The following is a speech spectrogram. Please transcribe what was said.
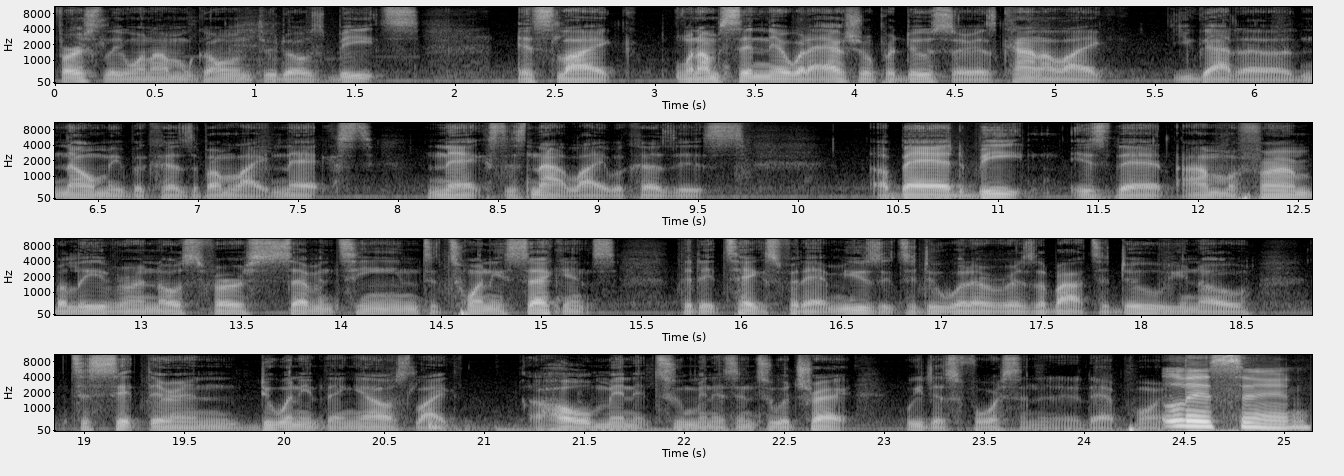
firstly, when I'm going through those beats, it's like when I'm sitting there with an actual producer, it's kind of like you gotta know me because if I'm like next, next, it's not like because it's a bad beat. Is that I'm a firm believer in those first 17 to 20 seconds that it takes for that music to do whatever it's about to do. You know, to sit there and do anything else like a whole minute, two minutes into a track, we just forcing it at that point. Listen,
